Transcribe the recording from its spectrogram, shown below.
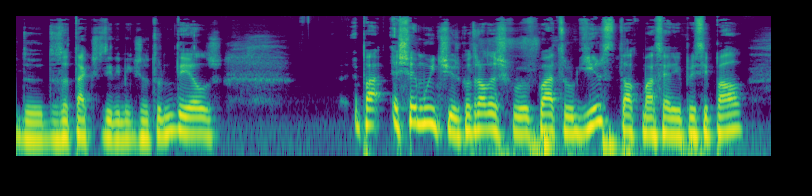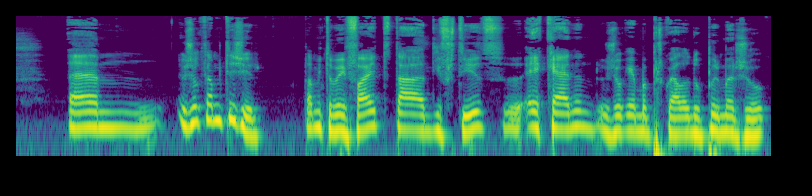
de, dos ataques dos inimigos no turno deles. Epá, achei muito giro. Controlas 4 Gears, tal como a série principal. Um, o jogo está muito giro. Está muito bem feito, está divertido. É canon. O jogo é uma prequela do primeiro jogo.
